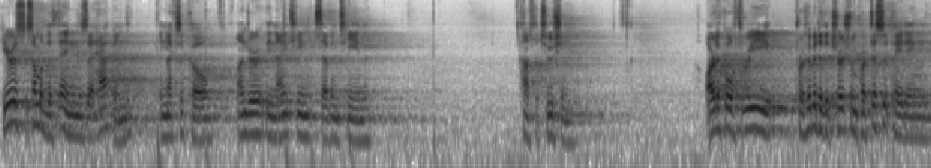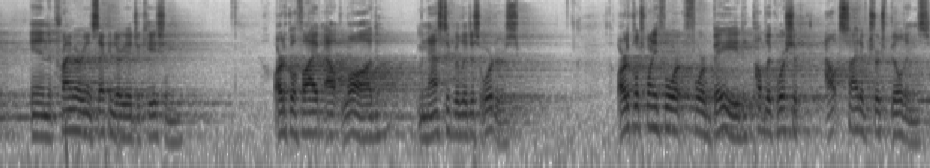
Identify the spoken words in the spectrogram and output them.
Here's some of the things that happened in Mexico under the 1917 Constitution. Article 3 prohibited the church from participating in primary and secondary education. Article 5 outlawed monastic religious orders. Article 24 forbade public worship outside of church buildings.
